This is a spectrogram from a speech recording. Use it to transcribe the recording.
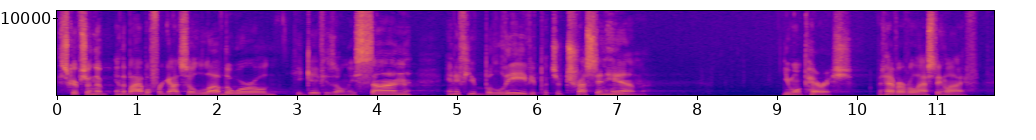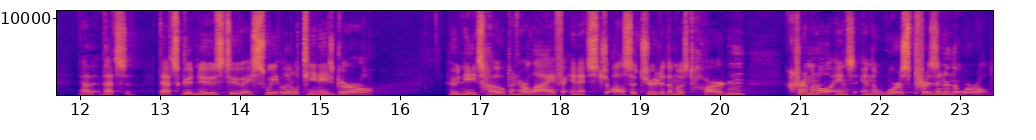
scripture in the, in the Bible for God so loved the world, He gave His only Son. And if you believe, you put your trust in Him, you won't perish but have everlasting life. Now, that's, that's good news to a sweet little teenage girl who needs hope in her life, and it's also true to the most hardened criminal in, in the worst prison in the world.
